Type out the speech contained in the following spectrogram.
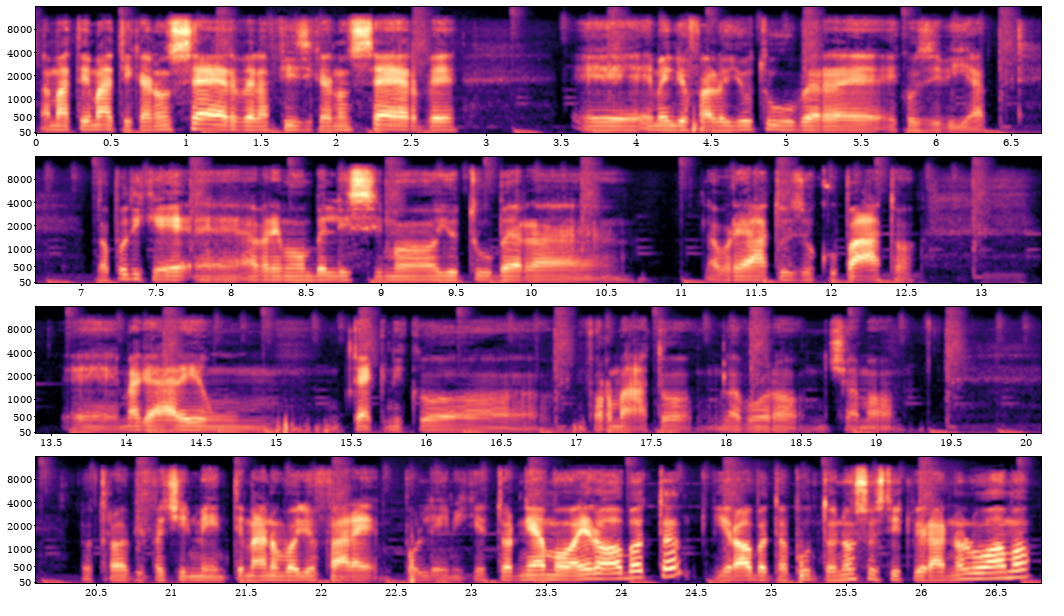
la matematica non serve, la fisica non serve, e, è meglio fare lo youtuber e, e così via. Dopodiché eh, avremo un bellissimo youtuber eh, laureato disoccupato, e magari un tecnico formato, un lavoro diciamo lo trovo più facilmente, ma non voglio fare polemiche. Torniamo ai robot. I robot appunto non sostituiranno l'uomo,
